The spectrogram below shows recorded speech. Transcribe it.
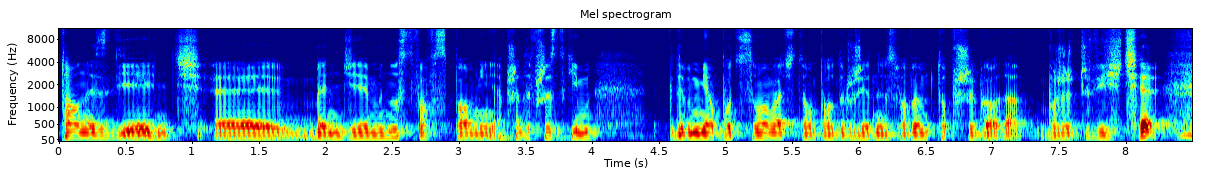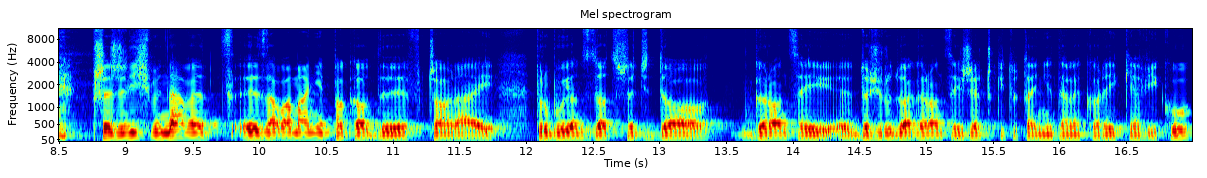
tony zdjęć, e, będzie mnóstwo wspomnień, a przede wszystkim gdybym miał podsumować tę podróż jednym słowem, to przygoda, bo rzeczywiście przeżyliśmy nawet załamanie pogody wczoraj, próbując dotrzeć do gorącej, do źródła gorącej rzeczki tutaj niedaleko Reykjaviku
